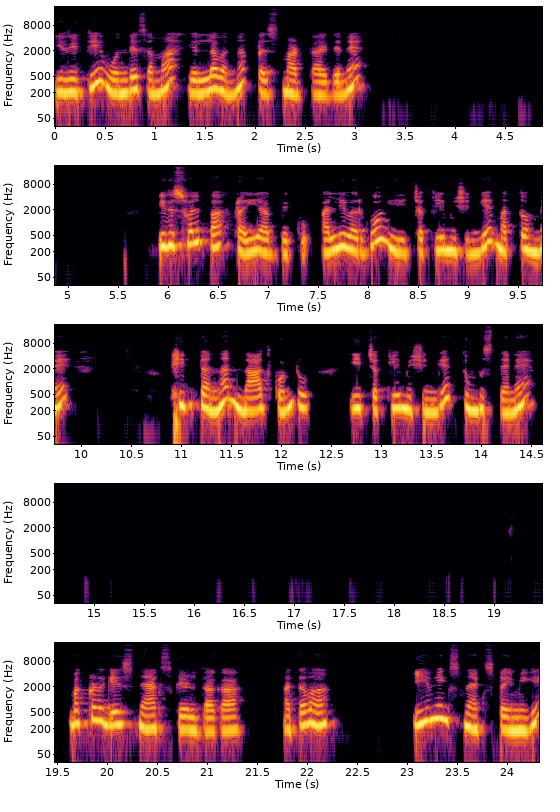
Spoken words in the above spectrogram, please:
ಈ ರೀತಿ ಒಂದೇ ಸಮ ಎಲ್ಲವನ್ನ ಪ್ರೆಸ್ ಮಾಡ್ತಾ ಇದ್ದೇನೆ. ಇದು ಸ್ವಲ್ಪ ಫ್ರೈ ಆಗಬೇಕು. ಅಲ್ಲಿವರೆಗೂ ಈ ಚಕ್ಲಿ ಮಿಷಿನ್ಗೆ ಮತ್ತೊಮ್ಮೆ ಹಿಟ್ಟನ್ನ ನಾದ್ಕೊಂಡು ಈ ಚಕ್ಲಿ ಮಿಷಿನ್ಗೆ ತುಂಬಿಸ್ತೇನೆ. ಮಕ್ಕಳಿಗೆ ಸ್ನ್ಯಾಕ್ಸ್ ಕೇಳಿದಾಗ ಅಥವಾ ಈವ್ನಿಂಗ್ ಸ್ನ್ಯಾಕ್ಸ್ ಟೈಮಿಗೆ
